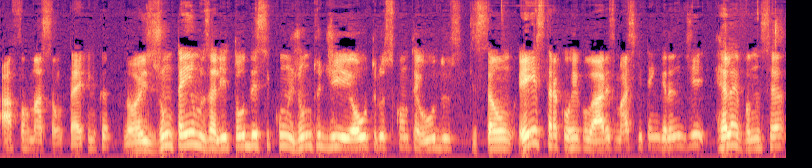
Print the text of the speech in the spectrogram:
à formação técnica, nós juntemos ali todo esse conjunto de outros conteúdos que são extracurriculares, mas que têm grande relevância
